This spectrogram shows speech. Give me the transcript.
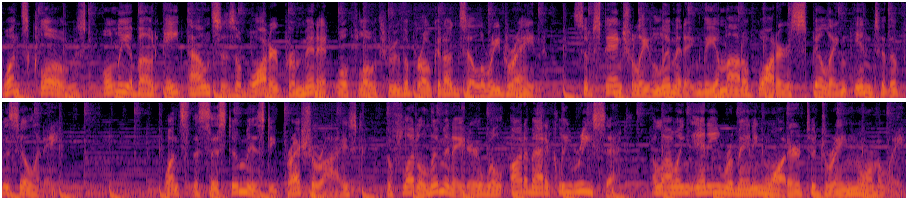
Once closed, only about 8 ounces of water per minute will flow through the broken auxiliary drain, substantially limiting the amount of water spilling into the facility. Once the system is depressurized, the flood eliminator will automatically reset, allowing any remaining water to drain normally.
